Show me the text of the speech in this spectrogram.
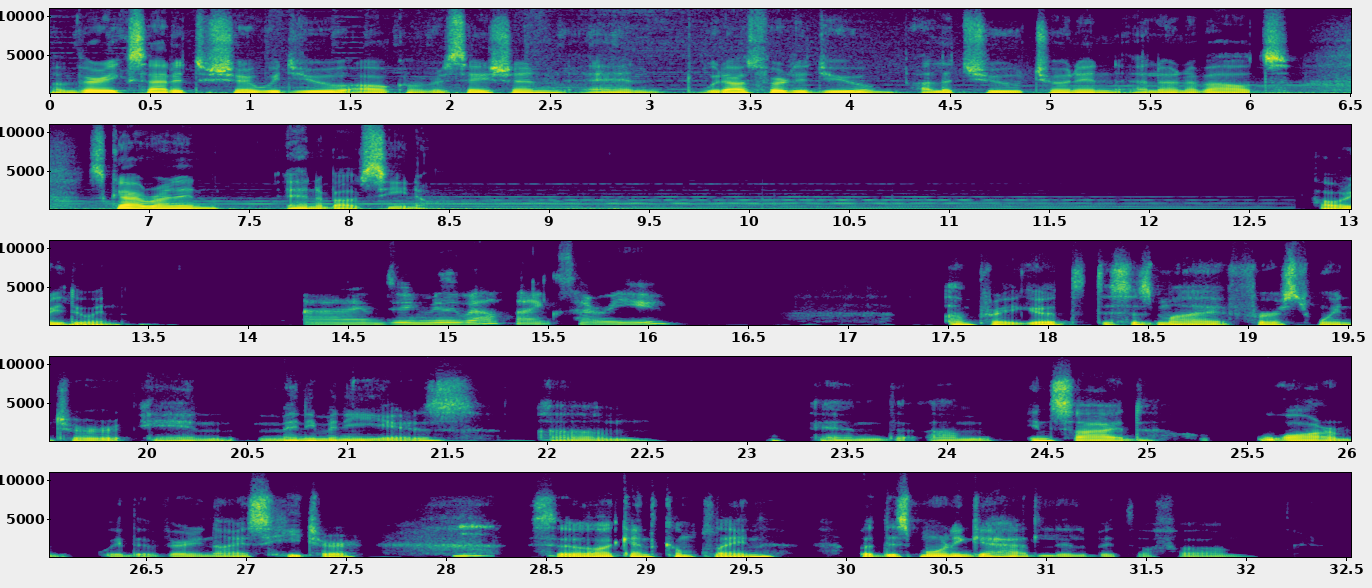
I'm very excited to share with you our conversation, and without further ado, I'll let you tune in and learn about skyrunning and about Sina. How are you doing? I'm doing really well, thanks. How are you? I'm pretty good. This is my first winter in many, many years. Um, and I'm inside warm with a very nice heater. so I can't complain. But this morning I had a little bit of um,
